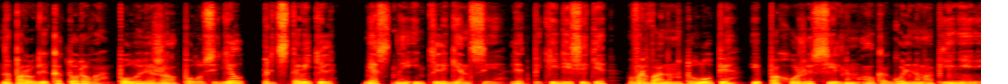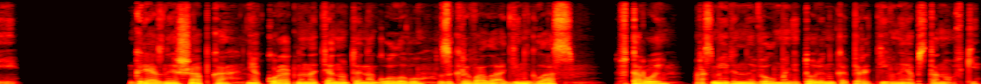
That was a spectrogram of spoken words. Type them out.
на пороге которого полулежал, полусидел представитель местной интеллигенции лет 50 в рваном тулупе и, похоже, сильном алкогольном опьянении. Грязная шапка, неаккуратно натянутая на голову, закрывала один глаз, второй размеренно вел мониторинг оперативной обстановки.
